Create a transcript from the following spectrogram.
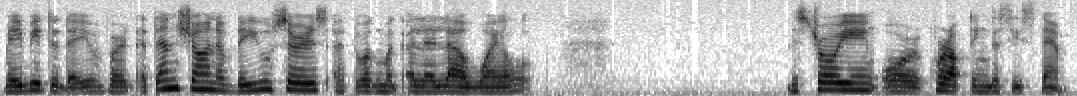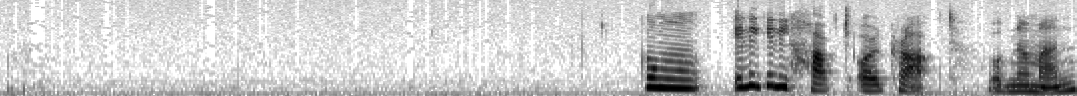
maybe to divert attention of the users at wag mag-alala while destroying or corrupting the system. Kung illegally hacked or cracked, wag naman.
